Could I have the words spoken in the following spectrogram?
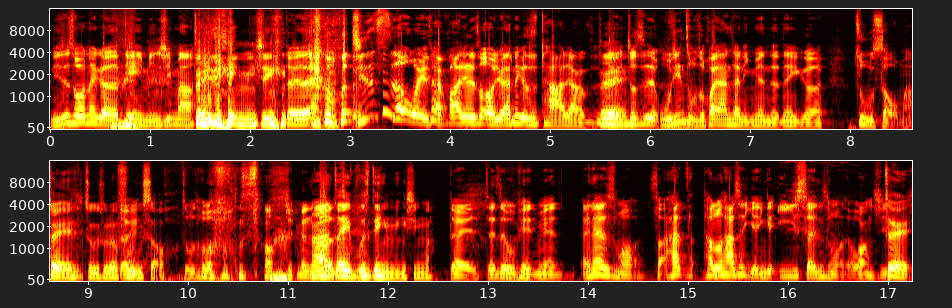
你是说那个电影明星吗？对，电影明星。对对对，我其实事后我也才发现说，哦，原来那个是他这样子。对，就是《五星组织坏蛋餐》里面的那个助手嘛。对，主厨的副手。主厨的副手。然后这一部是电影明星吗？对，在这部片里面，哎，那是什么？他他说他是演一个医生什么的，忘记。对，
